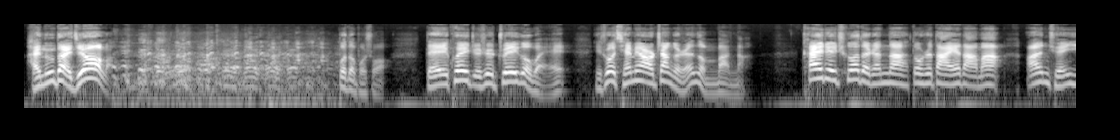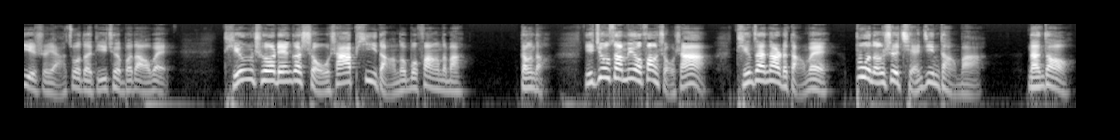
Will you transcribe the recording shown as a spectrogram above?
还能代驾了。不得不说，得亏只是追个尾。你说前面要站个人怎么办呢？开这车的人呢，都是大爷大妈，安全意识呀做的的确不到位。停车连个手刹 P 档都不放的吗？等等，你就算没有放手刹，停在那儿的档位不能是前进档吧？难道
